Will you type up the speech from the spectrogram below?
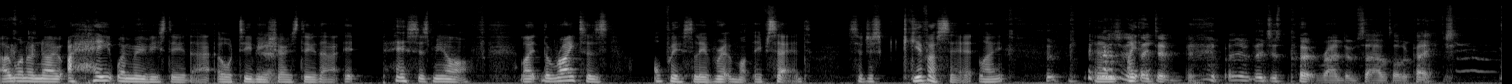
I want to know. I hate when movies do that or TV Yeah. shows do that. It pisses me off. Like the writers obviously have written what they've said, so just give us it. Like, um, Imagine I- if they didn't. Imagine if they just put random sounds on a page.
